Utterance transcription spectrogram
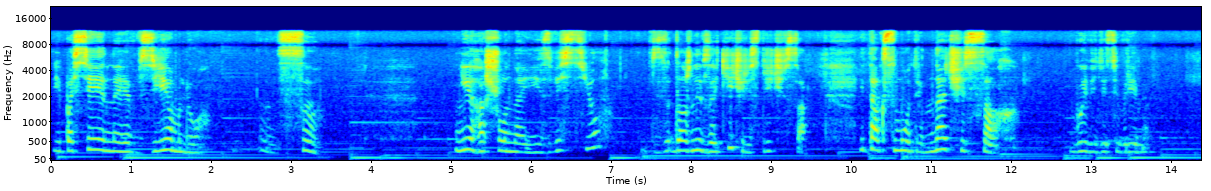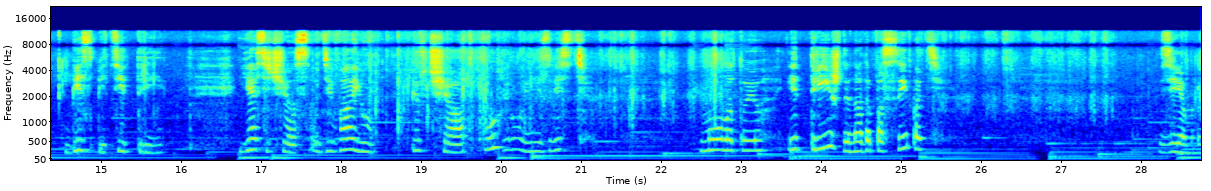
и посеянные в землю с негашенной известью должны взойти через 3 часа. Итак, смотрим на часах вы видите время без пяти три. Я сейчас одеваю перчатку, беру известь молотую и трижды надо посыпать землю.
